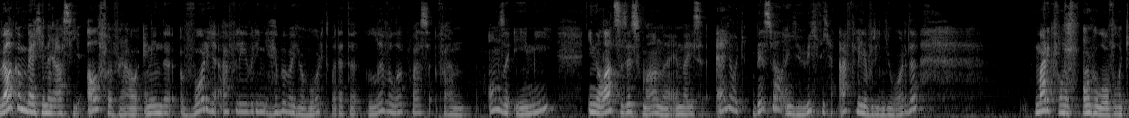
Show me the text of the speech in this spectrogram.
Welkom bij Generatie Alpha Vrouw. En in de vorige aflevering hebben we gehoord wat de level up was van onze Amy in de laatste zes maanden. En dat is eigenlijk best wel een gewichtige aflevering geworden. Maar ik vond het ongelooflijk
